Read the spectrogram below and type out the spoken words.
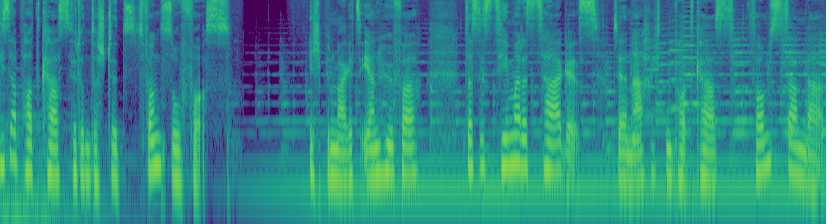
Dieser Podcast wird unterstützt von Sophos. Ich bin Margit Ehrenhöfer. Das ist Thema des Tages, der Nachrichtenpodcast vom Standard.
